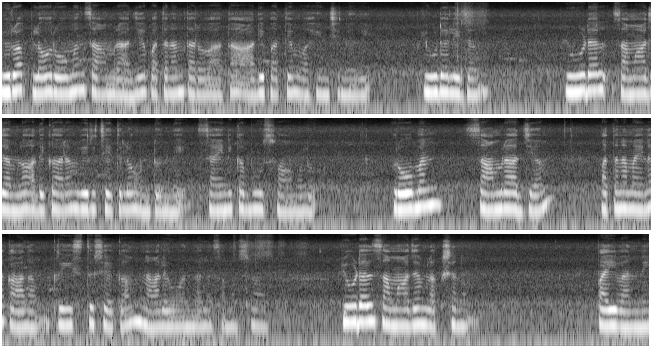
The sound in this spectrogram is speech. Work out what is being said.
యూరప్లో రోమన్ సామ్రాజ్య పతనం తర్వాత ఆధిపత్యం వహించినది ఫ్యూడలిజం. ఫ్యూడల్ సమాజంలో అధికారం వీరి చేతిలో ఉంటుంది. సైనిక భూస్వాములు. రోమన్ సామ్రాజ్యం పతనమైన కాలం క్రీస్తు శకం నాలుగు వందల సంవత్సరాలు. ఫ్యూడల్ సమాజం లక్షణం పైవన్నీ.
